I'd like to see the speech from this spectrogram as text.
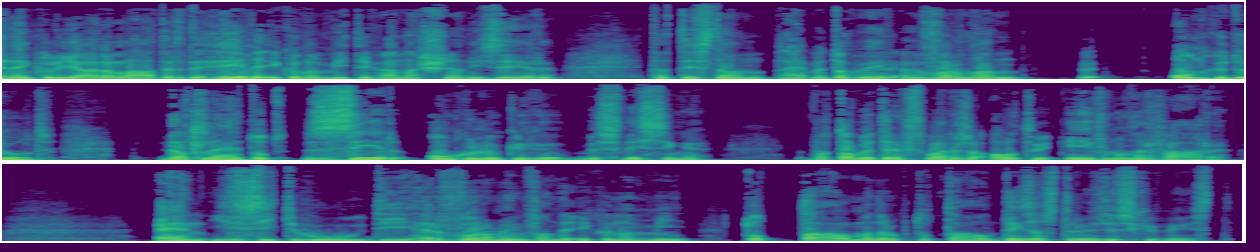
en enkele jaren later de hele economie te gaan nationaliseren, dat is dan, lijkt me toch weer een vorm van uh, ongeduld. Dat leidt tot zeer ongelukkige beslissingen. wat dat betreft waren ze alle twee even onervaren. En je ziet hoe die hervorming van de economie totaal, maar ook totaal desastreus is geweest.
